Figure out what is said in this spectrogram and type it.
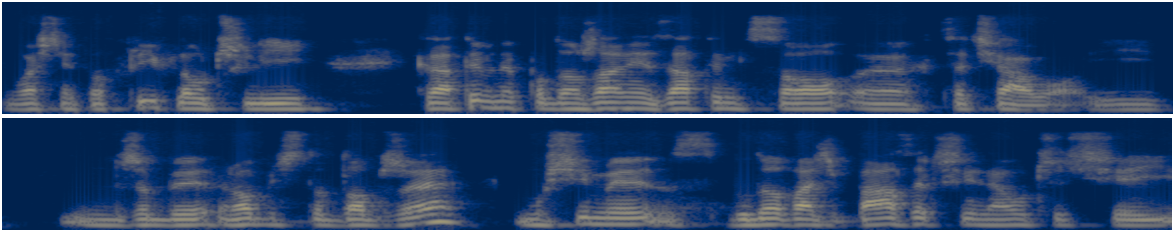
właśnie to free flow, czyli kreatywne podążanie za tym, co chce ciało. I żeby robić to dobrze, musimy zbudować bazę, czyli nauczyć się i,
